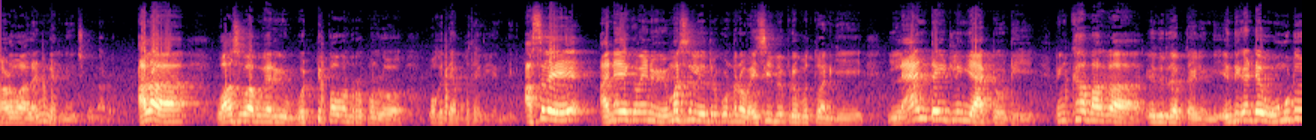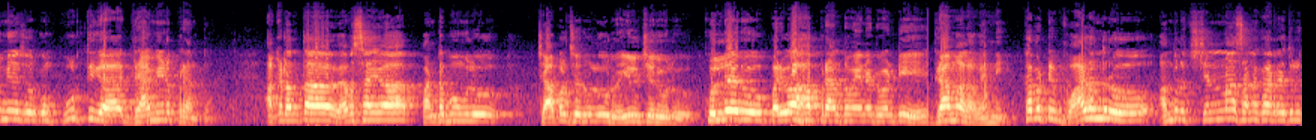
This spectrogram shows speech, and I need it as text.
నడవాలని నిర్ణయించుకున్నారు. అలా వాసుబాబు గారికి ఒట్టి పవన్ రూపంలో ఒక దెబ్బ తగిలింది. అసలే అనేకమైన విమర్శలు ఎదుర్కొంటున్న వైసీపీ ప్రభుత్వానికి ల్యాండ్ టైటిలింగ్ యాక్ట్ ఒకటి ఇంకా బాగా ఎదురు దెబ్బ తగిలింది. ఎందుకంటే ఉముటూరు నియోజకవర్గం పూర్తిగా గ్రామీణ ప్రాంతం. అక్కడంతా వ్యవసాయ పంట భూములు చేపల చెరువులు రొయ్యల చెరువులు కొల్లేరు పరివాహ ప్రాంతమైనటువంటి గ్రామాలు అవన్నీ. కాబట్టి వాళ్ళందరూ అందులో చిన్న సన్నకారు రైతులు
